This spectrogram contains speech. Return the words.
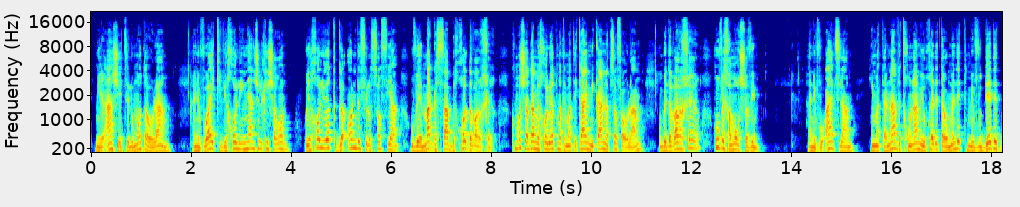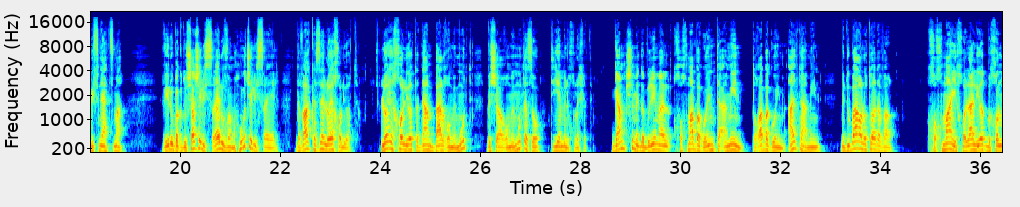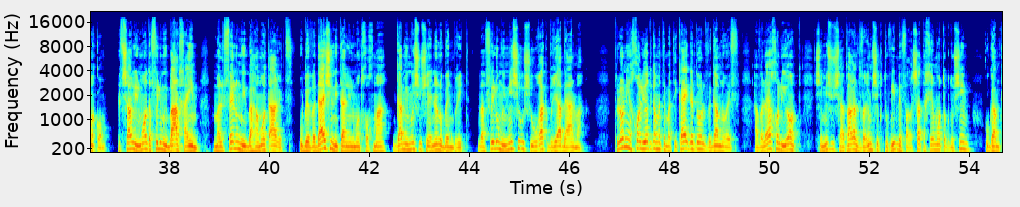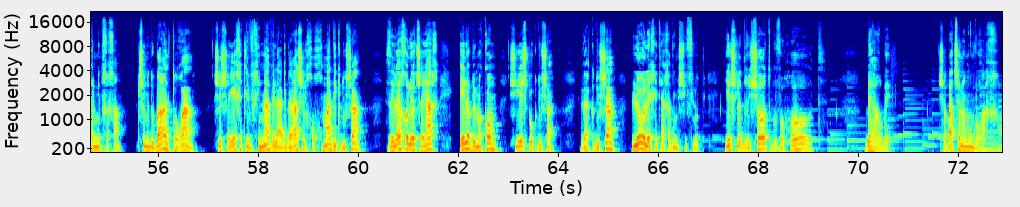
נראה שאצל אומות העולם, הנבואה היא כביכול עניין של כישרון. הוא יכול להיות גאון בפילוסופיה ובהמה גסה בכל דבר אחר. כמו שאדם יכול להיות מתמטיקאי מכאן עד סוף העולם, ובדבר אחר הוא וחמור שווים. הנבואה אצלם היא מתנה ותכונה מיוחדת העומדת מבודדת בפני עצמה. ואילו בקדושה של ישראל ובמהות של ישראל, דבר כזה לא יכול להיות. לא יכול להיות אדם בעל רוממות, ושהרוממות הזו תהיה מלוכלכת. גם כשמדברים על חוכמה בגויים תאמין, תורה בגויים אל תאמין, מדובר על אותו הדבר. חוכמה יכולה להיות בכל מקום. אפשר ללמוד אפילו מבעל חיים, מלפנו מבהמות ארץ. ובוודאי שניתן ללמוד חוכמה גם ממישהו שאיננו בן ברית, ואפילו ממישהו שהוא רק בריאה בעלמא. פלוני יכול להיות גם מתמטיקאי גדול וגם נואף, אבל לא יכול להיות שמישהו שעבר על דברים שכתובים בפרשת אחרי מות הקדושים, הוא גם תלמיד חכם. כשמדובר על תורה, ששייכת לבחינה ולהגדרה של חוכמה דקדושה, זה לא יכול להיות שייך אלא במקום שיש בו קדושה. והקדושה לא הולכת יחד עם שפלות. יש לה דרישות גבוהות בהרבה. שבת שלום ומבורך.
